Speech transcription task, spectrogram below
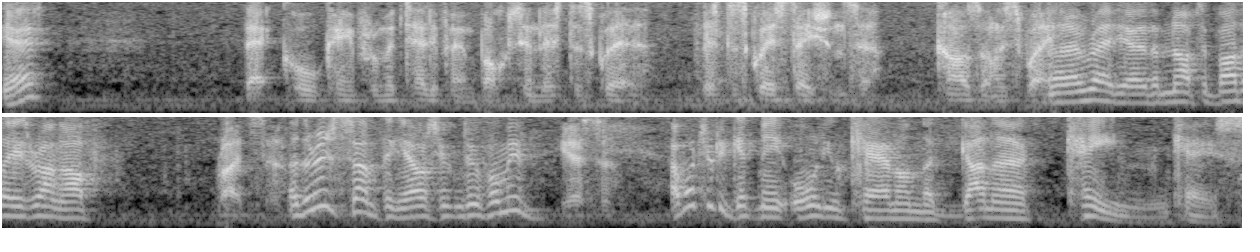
Yes? That call came from a telephone box in Leicester Square. Leicester Square station, sir. Car's on its way. Uh, radio them not to bother. He's rung off. right, sir. Uh, there is something else you can do for me. Yes, sir. I want you to get me all you can on the Gunner Kane case.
